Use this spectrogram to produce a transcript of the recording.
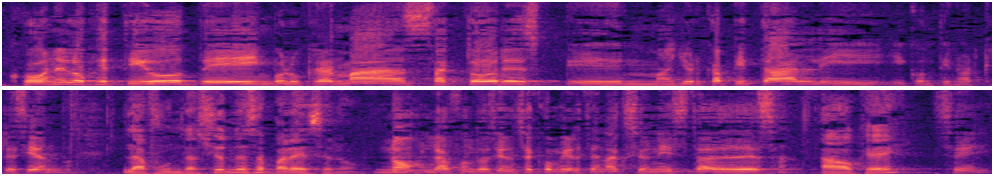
con el objetivo de involucrar más actores, eh, mayor capital y, continuar creciendo. ¿La fundación desaparece, no? No, la fundación se convierte en accionista de EDESA. Ah, ok. Sí,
